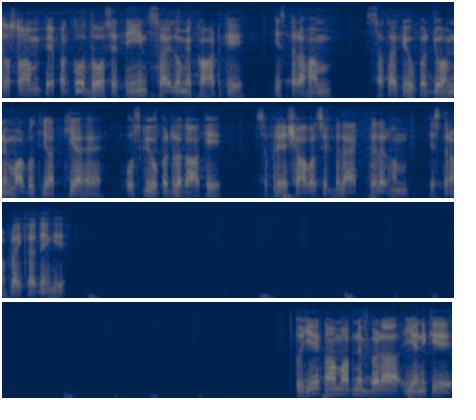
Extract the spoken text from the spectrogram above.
دوستو، ہم پیپر کو دو سے تین سائزوں میں کاٹ کے اس طرح ہم سطح کے اوپر جو ہم نے ماربل تیار کیا ہے، اس کے اوپر لگا کے سپرے شاور سے بلیک کلر ہم اس طرح اپلائی کر دیں گے۔ تو یہ کام آپ نے بڑا یعنی کہ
